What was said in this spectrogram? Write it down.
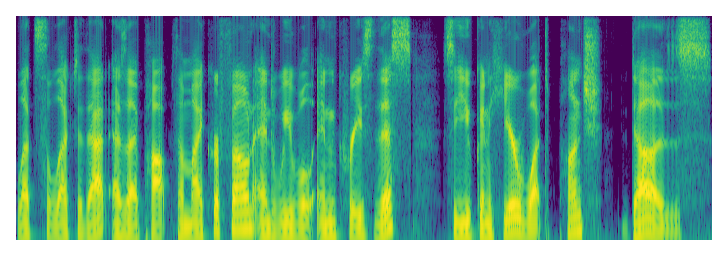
Let's select that as I pop the microphone and we will increase this so you can hear what punch does.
